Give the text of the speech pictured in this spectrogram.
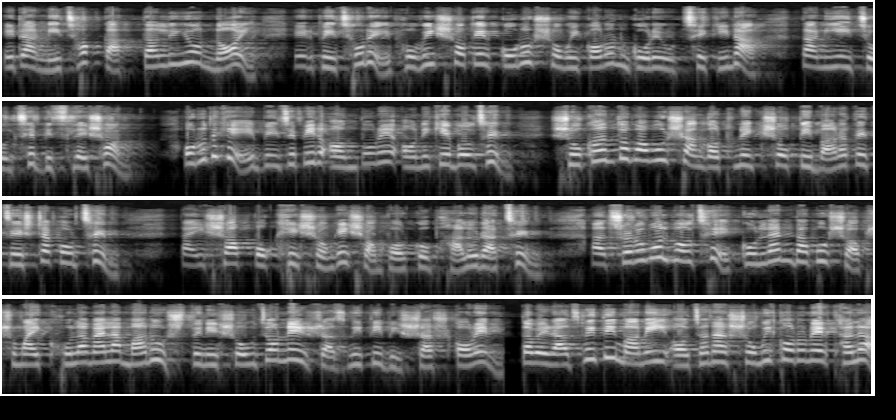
এটা নিছক কাকতালীয় নয়। এর পেছনে ভবিষ্যতের কোনো সমীকরণ গড়ে উঠছে কিনা তা নিয়েই চলছে বিশ্লেষণ। অন্যদিকে, বিজেপির অন্তরে অনেকে বলছেন সুকান্তবাবুর সাংগঠনিক শক্তি বাড়াতে চেষ্টা করছেন। তাই সব পক্ষের সঙ্গে সম্পর্ক ভালো রাখছেন। আর তৃণমূল বলছে, কল্যাণবাবু সবসময় খোলামেলা মানুষ, তিনি সৌজন্যের রাজনীতি বিশ্বাস করেন। তবে রাজনীতি মানেই অজানা সমীকরণের খেলা।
